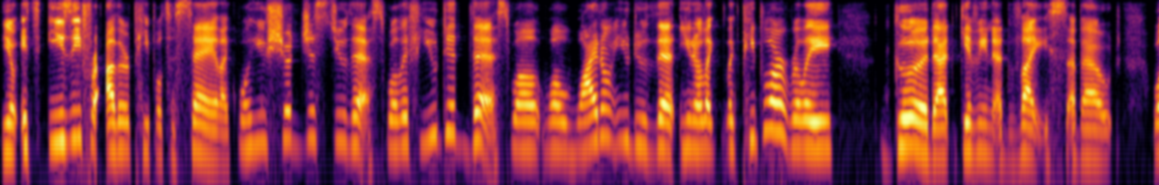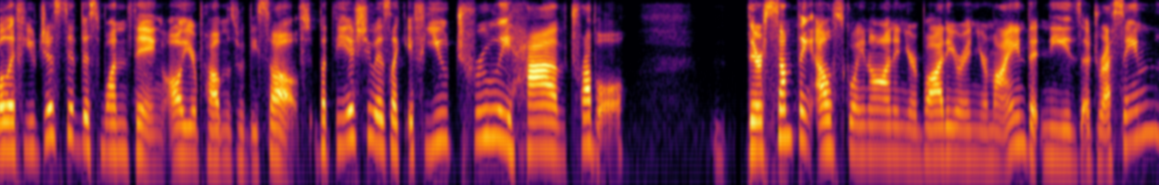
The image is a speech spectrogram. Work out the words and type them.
you know, it's easy for other people to say, like, well, you should just do this. Well, if you did this, well, well, why don't you do that? You know, like like people are really good at giving advice about, well, if you just did this one thing, all your problems would be solved. But the issue is like if you truly have trouble, there's something else going on in your body or in your mind that needs addressing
